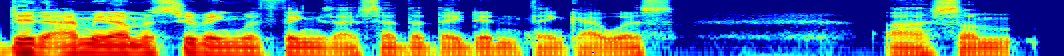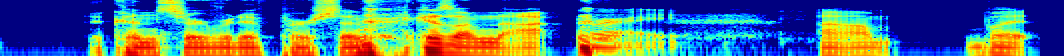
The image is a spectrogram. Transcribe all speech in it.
did. I mean, I'm assuming with things I said that they didn't think I was uh, some conservative person because I'm not. right, Um, but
